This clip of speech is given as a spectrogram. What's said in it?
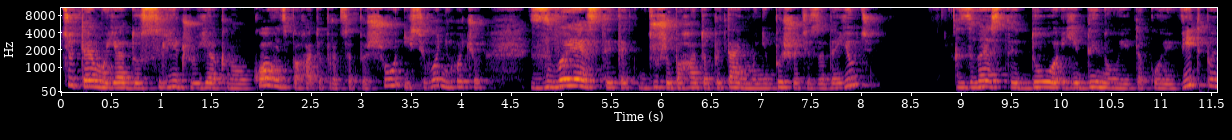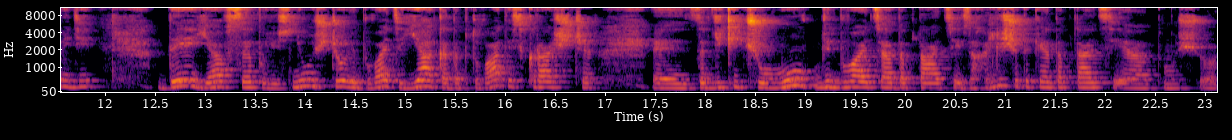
Цю тему я досліджую як науковець, багато про це пишу. І сьогодні хочу звести так дуже багато питань мені пишуть і задають звести до єдиної такої відповіді, де я все поясню, що відбувається, як адаптуватись краще, е, завдяки чому відбувається адаптація, взагалі, що таке адаптація, тому що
